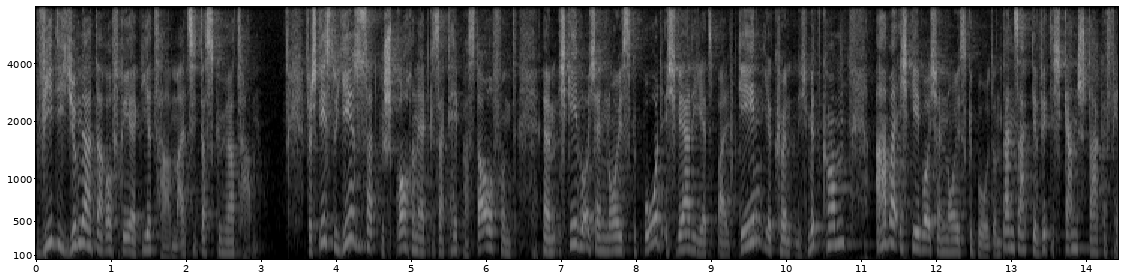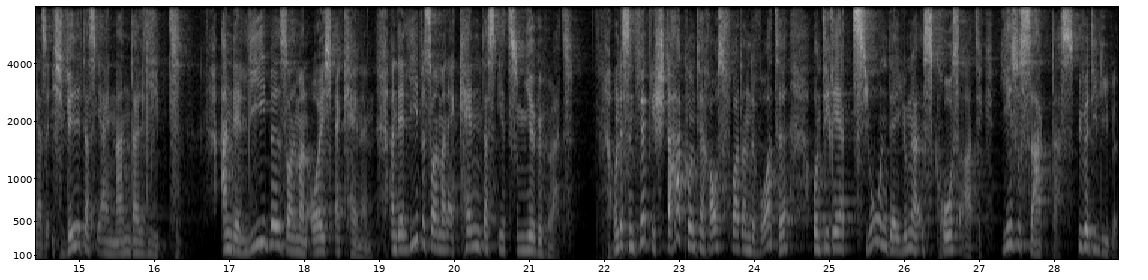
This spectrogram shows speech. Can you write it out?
wie die Jünger darauf reagiert haben, als sie das gehört haben. Verstehst du, Jesus hat gesprochen, er hat gesagt, hey, passt auf und ähm, ich gebe euch ein neues Gebot, ich werde jetzt bald gehen, ihr könnt nicht mitkommen, aber ich gebe euch ein neues Gebot. Und dann sagt er wirklich ganz starke Verse, ich will, dass ihr einander liebt. An der Liebe soll man euch erkennen. An der Liebe soll man erkennen, dass ihr zu mir gehört. Und es sind wirklich starke und herausfordernde Worte und die Reaktion der Jünger ist großartig. Jesus sagt das über die Liebe.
